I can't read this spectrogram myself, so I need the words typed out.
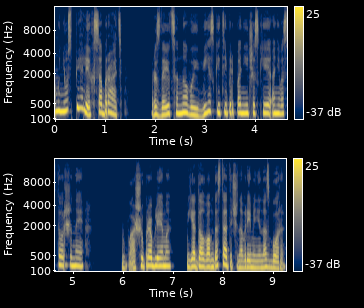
Мы не успели их собрать. Раздаются новые визги, теперь панические, а не восторженные — «Ваши проблемы. Я дал вам достаточно времени на сборы.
